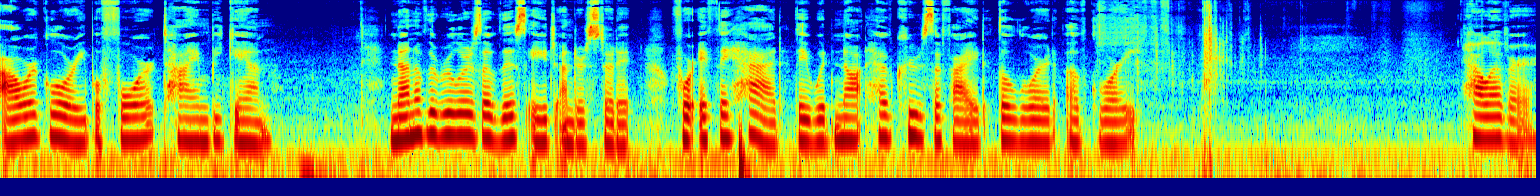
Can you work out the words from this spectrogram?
our glory before time began. None of the rulers of this age understood it, for if they had, they would not have crucified the Lord of glory. However,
